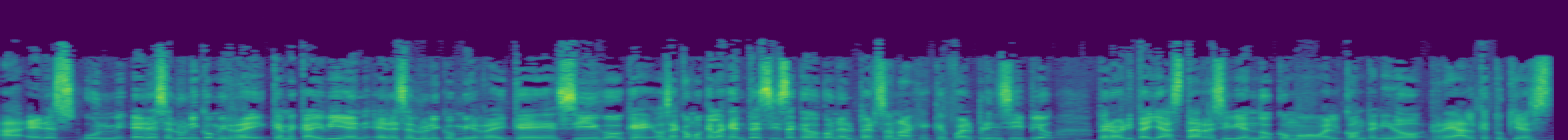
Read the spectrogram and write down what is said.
ah, eres, un, eres el único mi rey que me cae bien, eres el único mi rey que sigo, que, o sea, como que la gente sí se quedó con el personaje que fue al principio, pero ahorita ya está recibiendo como el contenido real que tú quieres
